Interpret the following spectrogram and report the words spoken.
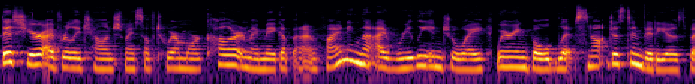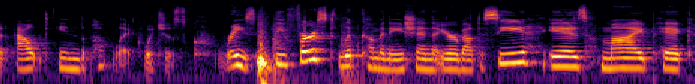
This year I've really challenged myself to wear more color in my makeup and I'm finding that I really enjoy wearing bold lips, not just in videos, but out in the public, which is crazy. The first lip combination that you're about to see is my pick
